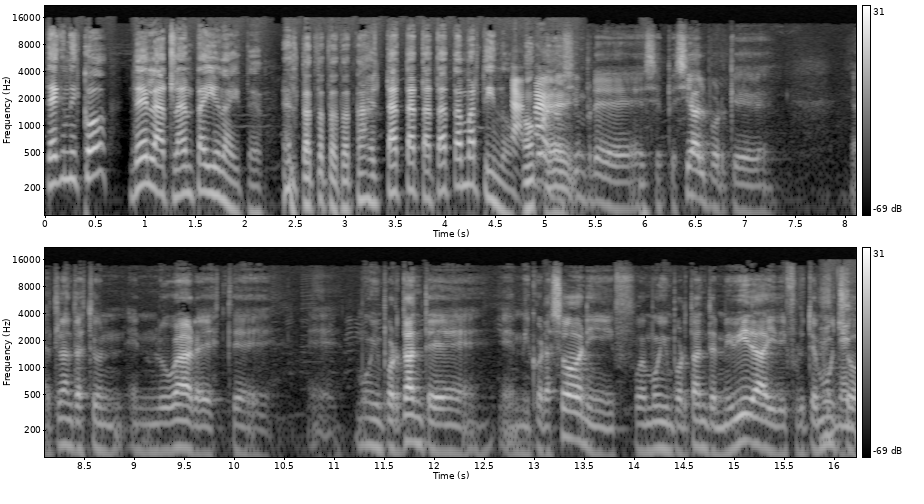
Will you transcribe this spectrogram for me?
técnico del Atlanta United. El tata, tata, tata. El Tata Tata Martino. Ok. Bueno, siempre es especial porque Atlanta está en, un lugar este, muy importante en mi corazón y fue muy importante en mi vida y disfruté mucho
